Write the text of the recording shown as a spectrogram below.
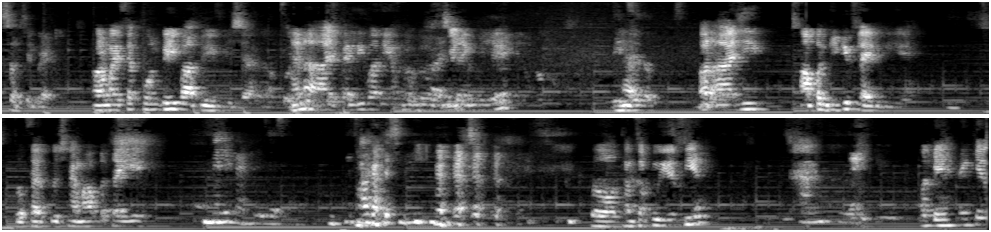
सबसे बेटर और हमारे साथ फ़ोन पे ही बात हुई थी शायद है ना? आज पहली बार ही हम लोग से तो और आज ही आप अंकी की फ़्लाइट भी है। तो सर कुछ नाम आप बताइए। मेरी मेंटल जैसा। और कुछ नहीं। So thumbs up to you, Sian. Okay, thank you.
